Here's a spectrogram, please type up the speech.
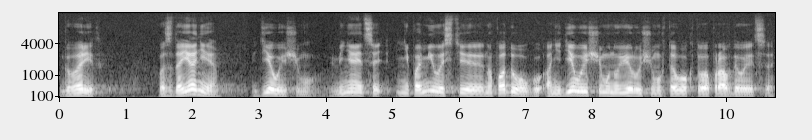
говорит, воздаяние делающему вменяется не по милости, но по долгу, а не делающему, но верующему в того, кто оправдывается,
